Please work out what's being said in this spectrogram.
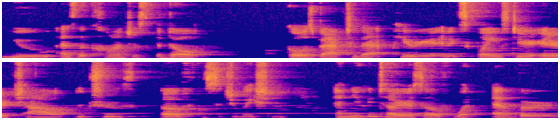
you as the conscious adult goes back to that period and explains to your inner child the truth of the situation. And you can tell yourself whatever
